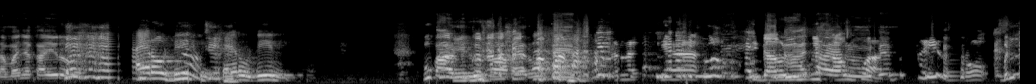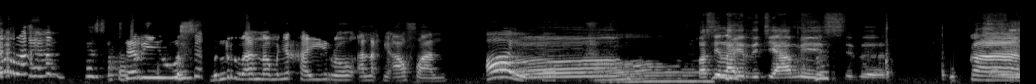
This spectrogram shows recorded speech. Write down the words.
Namanya Kairo. Kairodin, Kairodin. Bukan, bukan anaknya apa? Anaknya di daun Wisaupa. Kairo, beneran. Serius, beneran namanya Kairo, anaknya Avan. Oh, itu. Oh. Pasti lahir di Ciamis itu. Bukan.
